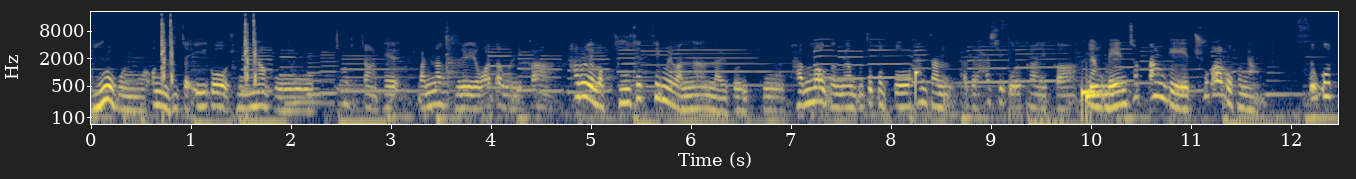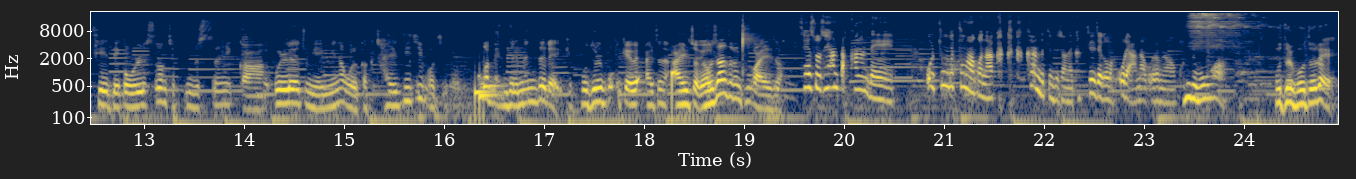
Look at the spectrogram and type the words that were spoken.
물어보는 거야. 언니 진짜 이거 좋냐고 청첩장을 배- 만나서 드리려고 하다 보니까 하루에 막 두세 팀을 만나는 날도 있고 밥 먹으면 무조건 또 한 잔 다들 하시고 이렇게 하니까 그냥 맨 첫 단계에 추가로 그냥 쓰고 뒤에 내가 원래 쓰던 제품들 쓰니까 원래 좀 예민하고 그러니까 잘 뒤집어지거든. 뭔가 맨들맨들해 이렇게 보들보 이렇게 알잖아 알죠? 여자들은 그거 알죠? 세수 세안 딱 하는데 울퉁불퉁하거나 칵칵한 느낌 들잖아요 각질 제거 막 오래 안 하고 그러면 근데 뭔가 보들보들해.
